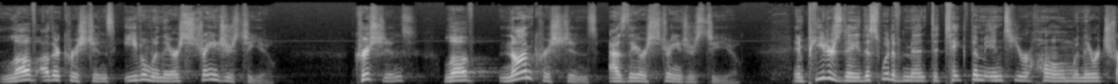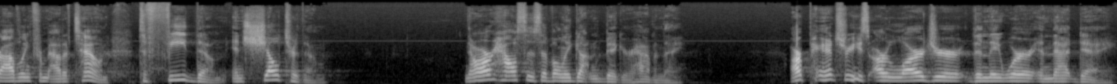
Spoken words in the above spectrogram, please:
love other Christians even when they are strangers to you. Christians, love non Christians as they are strangers to you. In Peter's day, this would have meant to take them into your home when they were traveling from out of town, to feed them and shelter them. Now, our houses have only gotten bigger, haven't they? Our pantries are larger than they were in that day.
